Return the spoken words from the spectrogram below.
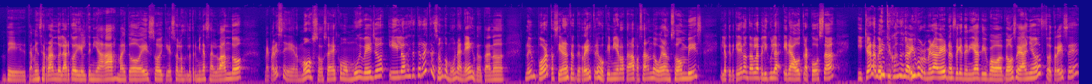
de también cerrando el arco de que él tenía asma y todo eso y que eso lo, termina salvando. Me parece hermoso, o sea, es como muy bello y los extraterrestres son como una anécdota, ¿no? No importa si eran extraterrestres o qué mierda estaba pasando o eran zombies. Lo que te quería contar la película era otra cosa. Y claramente cuando la vi por primera vez, no sé que tenía tipo 12 años o 13,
